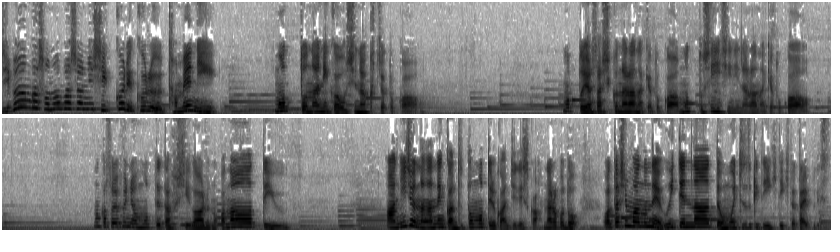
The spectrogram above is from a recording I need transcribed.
自分がその場所にしっくりくるためにもっと何かをしなくちゃとかもっと優しくならなきゃとかもっと真摯にならなきゃとかなんかそういうふうに思ってた節があるのかなっていう。あ27年間ずっと思ってる感じですか。なるほど。私もあのね浮いてんなーって思い続けて生きてきたタイプです。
